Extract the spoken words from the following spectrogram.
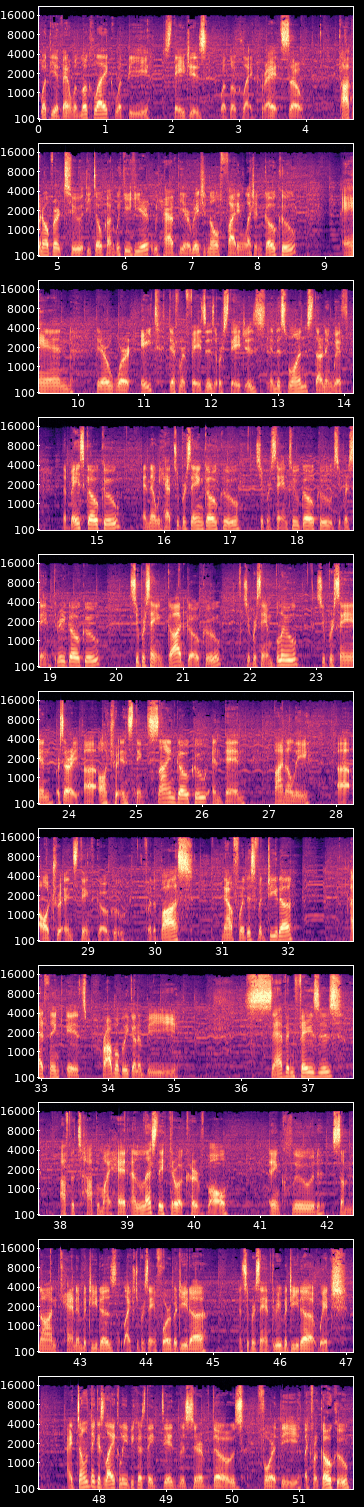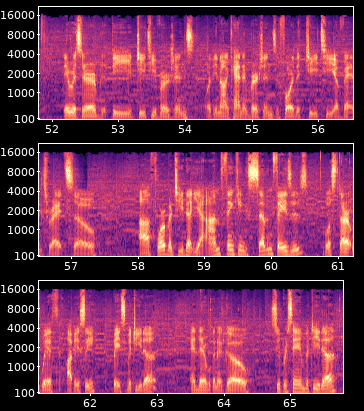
what the event would look like, what the stages would look like, right? So, popping over to the Dokkan Wiki here, we have the original Fighting Legend Goku, and there were eight different phases or stages in this one, starting with the base Goku, and then we had Super Saiyan Goku, Super Saiyan 2 Goku, Super Saiyan 3 Goku, Super Saiyan God Goku, Super Saiyan Blue, Super Saiyan, or sorry, uh, Ultra Instinct Sign Goku, and then finally uh, Ultra Instinct Goku for the boss. Now for this Vegeta, I think it's probably gonna be seven phases off the top of my head, unless they throw a curveball and include some non-canon Vegetas like Super Saiyan 4 Vegeta and Super Saiyan 3 Vegeta, which I don't think is likely because they did reserve those for the, like for Goku, they reserved the GT versions or the non-canon versions for the GT event, right? So uh, for Vegeta, yeah, I'm thinking seven phases. We'll start with obviously base Vegeta, and then we're gonna go Super Saiyan Vegeta,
